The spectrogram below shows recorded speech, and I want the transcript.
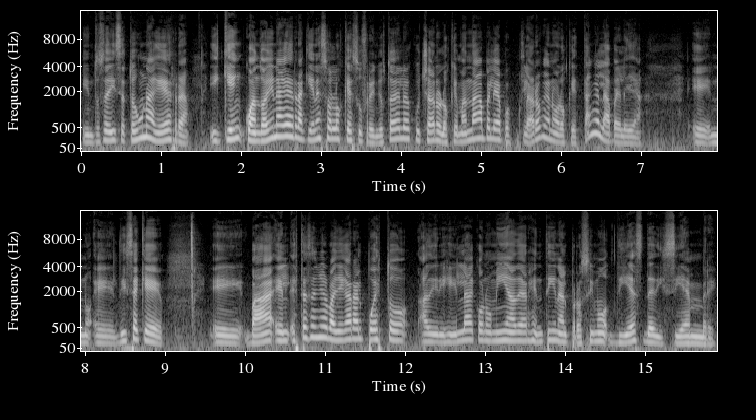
Y entonces dice, esto es una guerra. ¿Y quién cuando hay una guerra, quiénes son los que sufren? Y ustedes lo escucharon, los que mandan a pelear, pues claro que no, los que están en la pelea. Eh, eh, dice que eh, va el, este señor va a llegar al puesto a dirigir la economía de Argentina el próximo 10 de diciembre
